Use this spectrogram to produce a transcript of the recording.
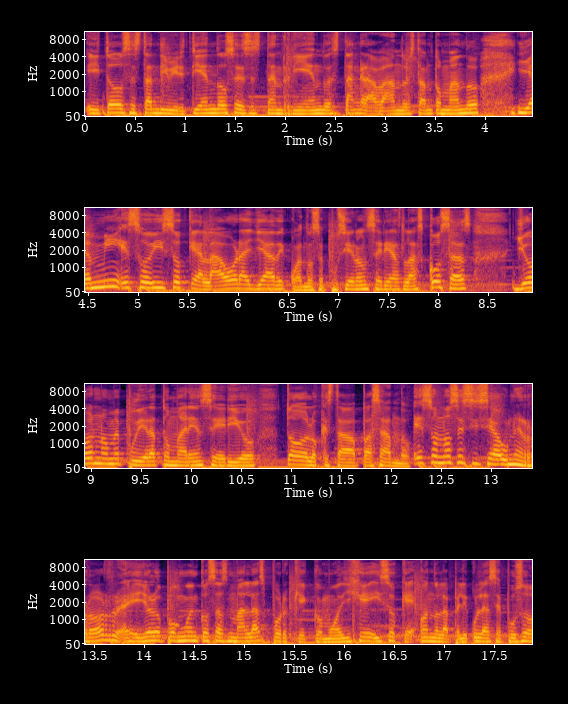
y todos están divirtiéndose, se están riendo, están grabando, están tomando y a mí eso hizo que a la hora ya de cuando se pusieron serias las cosas, yo no me pudiera tomar en serio todo lo que estaba pasando. Eso no sé si sea un error, eh, yo lo pongo en cosas malas porque como dije hizo que cuando la película se puso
